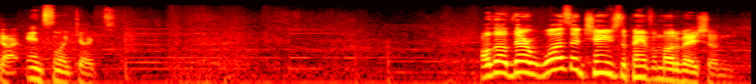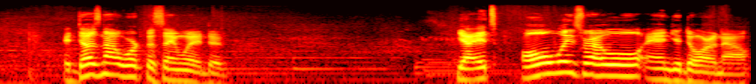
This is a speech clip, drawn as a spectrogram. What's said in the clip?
Got instantly kicked. Although there was a change to painful motivation. It does not work the same way it did. Yeah, it's always Raoul and Eudora now.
